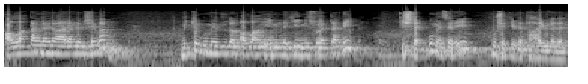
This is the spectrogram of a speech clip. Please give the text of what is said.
Allah'tan gayrı alemde bir şey var mı? Bütün bu mevcudat Allah'ın ilmindeki ilmi suretler değil mi? İşte bu meseleyi bu şekilde tahayyül edelim.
